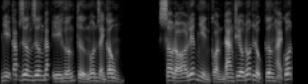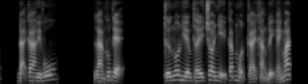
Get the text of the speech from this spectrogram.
Nhị cấp dương dương đắc ý hướng từ ngôn giành công. Sau đó liếc nhìn còn đang thiêu đốt lục cương hải cốt, đại ca huy vũ, làm không tệ. Từ ngôn hiếm thấy cho nhị cấp một cái khẳng định ánh mắt.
